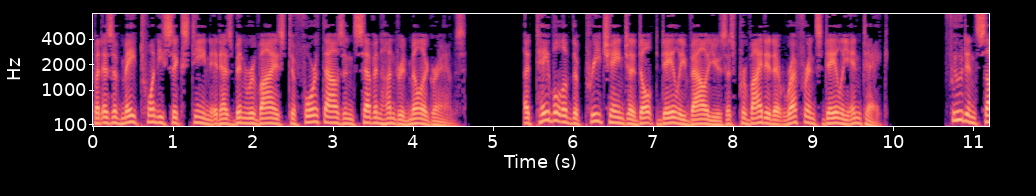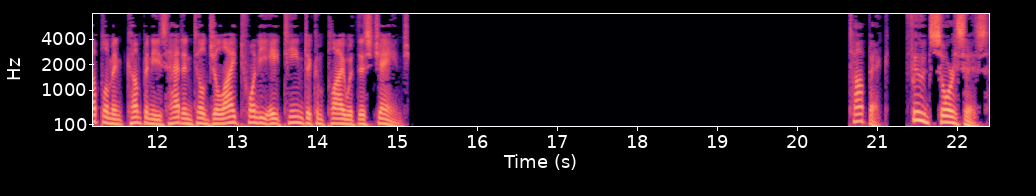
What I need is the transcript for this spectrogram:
but as of May 2016 it has been revised to 4,700 mg. A table of the pre-change adult daily values is provided at reference daily intake. Food and supplement companies had until July 2018 to comply with this change. Food sources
